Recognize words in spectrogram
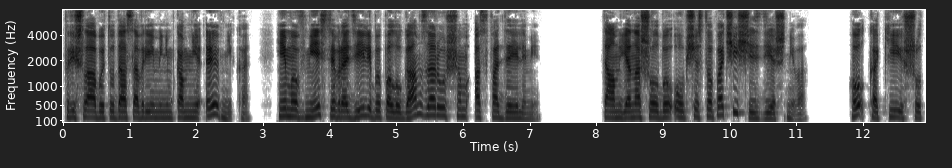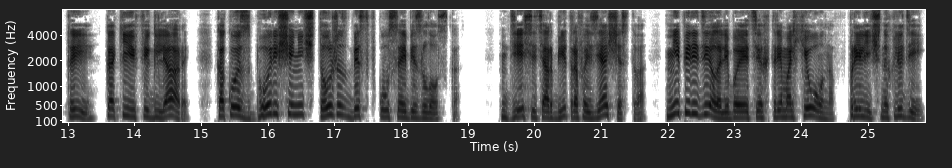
Пришла бы туда со временем ко мне Эвника, и мы вместе бродили бы по лугам, заросшим асфаделями. Там я нашел бы общество почище здешнего, о, какие шуты, какие фигляры, какое сборище ничтожеств без вкуса и без лоска. Десять арбитров изящества не переделали бы этих тремальхионов, приличных людей.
